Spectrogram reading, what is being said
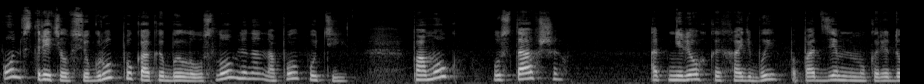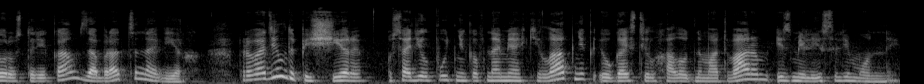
Он встретил всю группу, как и было условлено, на полпути. Помог уставших от нелегкой ходьбы по подземному коридору старикам забраться наверх. Проводил до пещеры, усадил путников на мягкий лапник и угостил холодным отваром из мелисы лимонной.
